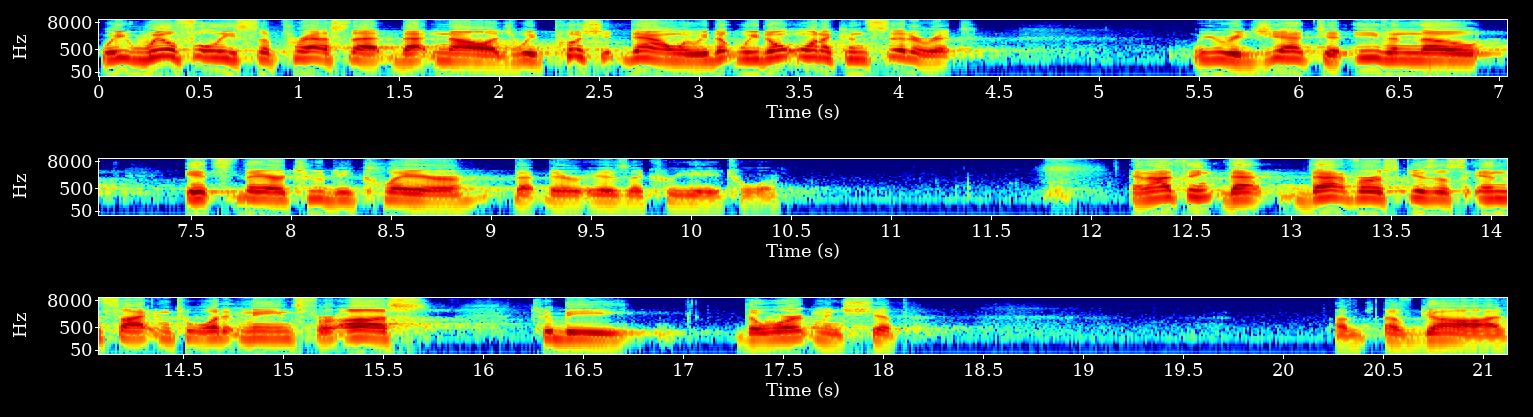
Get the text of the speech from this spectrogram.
we willfully suppress that, that knowledge. We push it down. We don't, we don't want to consider it. We reject it even though it's there to declare that there is a creator. And I think that that verse gives us insight into what it means for us to be the workmanship of, of God,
